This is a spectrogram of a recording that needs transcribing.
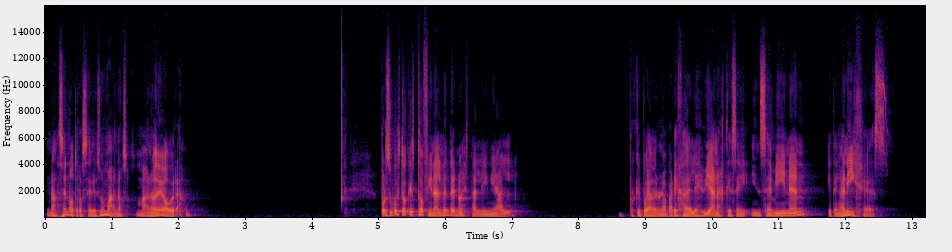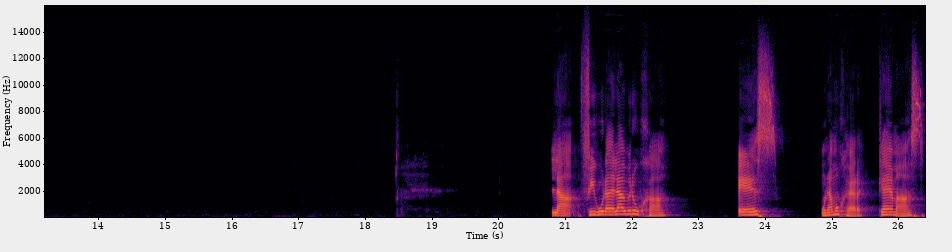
nacen otros seres humanos, mano de obra. Por supuesto que esto finalmente no es tan lineal, porque puede haber una pareja de lesbianas que se inseminen y tengan hijes. La figura de la bruja es una mujer que además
